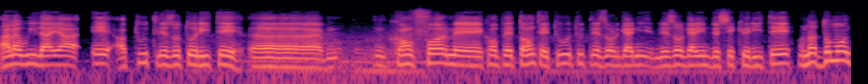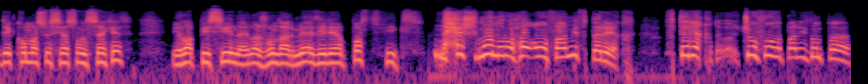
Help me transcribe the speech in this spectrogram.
à la wilaya et à toutes les autorités euh, conformes et compétentes et tout, toutes les, organi les organismes de sécurité. On a demandé comme association SECET et la piscine et la gendarmerie, elle est un poste fixe. نحشموا نروحوا en famille في الطريق في الطريق تشوفوا باغ اكزومبل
